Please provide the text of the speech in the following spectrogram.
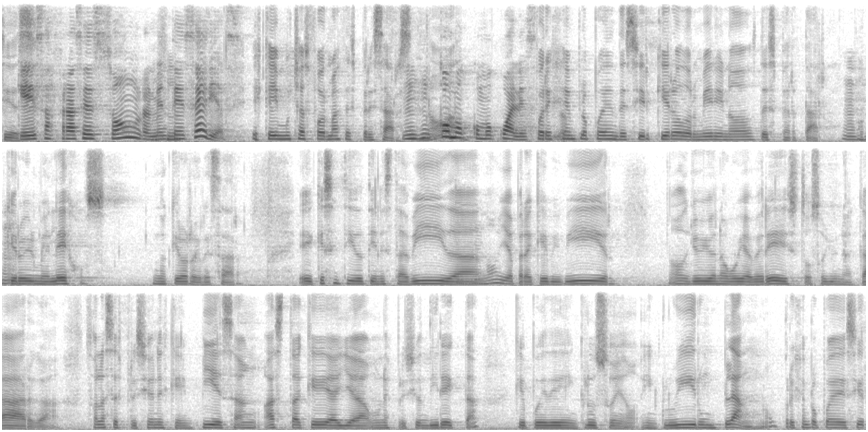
que esas frases son realmente serias. Es que hay muchas formas de expresarse, ¿no? ¿Cómo, como cuáles? Por ejemplo, pueden decir quiero dormir y no despertar, o quiero irme lejos, no quiero regresar. Eh, ¿Qué sentido tiene esta vida? ¿no? ¿Ya para qué vivir? ¿No? Yo no voy a ver esto, soy una carga. Son las expresiones que empiezan hasta que haya una expresión directa que puede incluso incluir un plan. Por ejemplo, puede decir,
